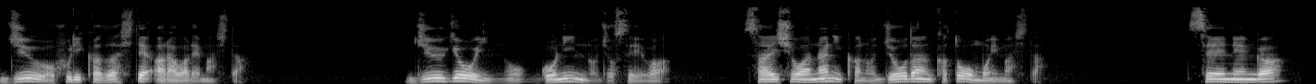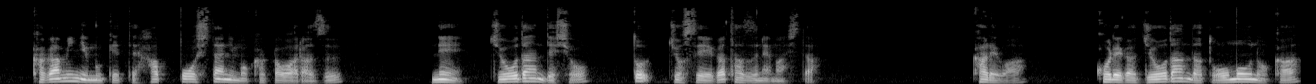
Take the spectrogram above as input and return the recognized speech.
銃を振りかざして現れました。従業員の5人の女性は最初は何かの冗談かと思いました。青年が鏡に向けて発砲したにもかかわらず、ねえ、冗談でしょ？と女性が尋ねました。彼は、これが冗談だと思うのか？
